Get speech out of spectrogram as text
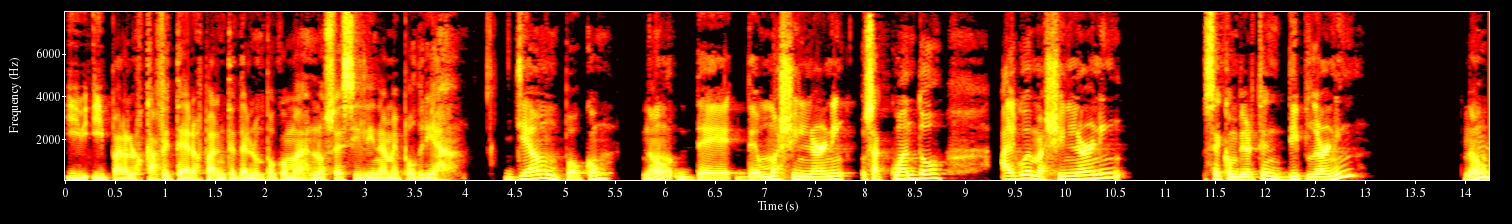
y, para los cafeteros, para entenderlo un poco más, no sé si Lina me podría. Llévame un poco, ¿no? De, de un machine learning. O sea, cuando algo de machine learning se convierte en deep learning ¿no?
